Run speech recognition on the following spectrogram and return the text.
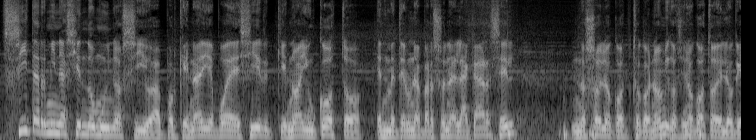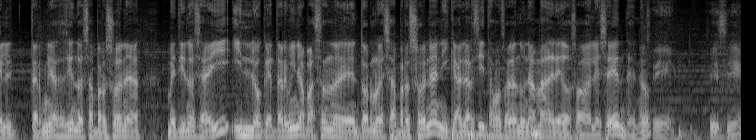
sí termina siendo muy nociva, porque nadie puede decir que no hay un costo en meter a una persona en la cárcel. No solo costo económico, sino costo de lo que le terminas haciendo a esa persona metiéndose ahí y lo que termina pasando en el entorno de esa persona, ni que hablar si estamos hablando de una madre de dos adolescentes, ¿no? Sí, sí, sí.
